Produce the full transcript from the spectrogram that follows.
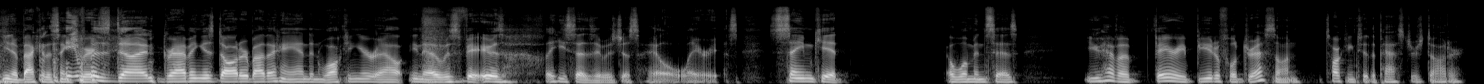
you know, back of the sanctuary. he was done. grabbing his daughter by the hand and walking her out. You know, it was very, it was, he says it was just hilarious. Same kid. A woman says, You have a very beautiful dress on, talking to the pastor's daughter.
